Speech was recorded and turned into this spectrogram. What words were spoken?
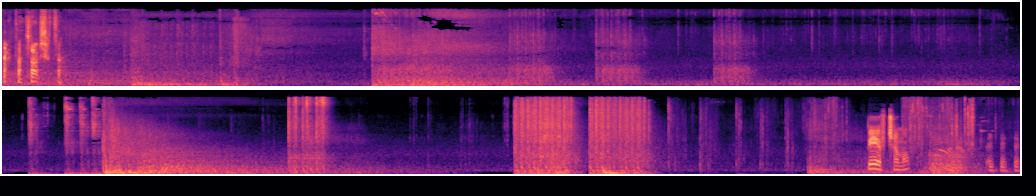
Яг татлаа шигцэн. Би явчих юм уу? Эй, эй, эй.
